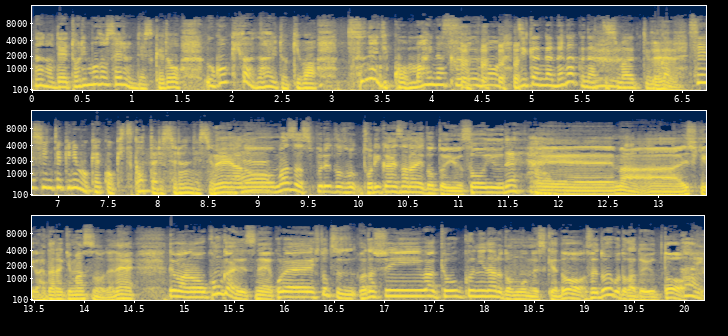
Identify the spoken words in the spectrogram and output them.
い、なので取り戻せるんですけど動きがない時は常にこうマイナスの 時間が長くなってしまうっていうか、精神的にも結構きつかったりするんですよね。ねあのまずはスプレッド取り返さないとというそういうね、はい、えー、まあ意識が働きますのでね。でもあの今回ですねこれ一つ私は教訓になると思うんですけどそれどういうことかというと、はい、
